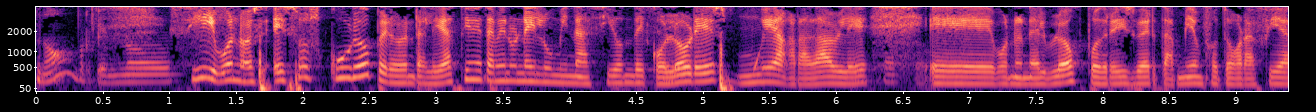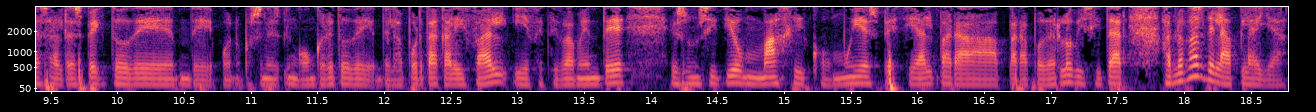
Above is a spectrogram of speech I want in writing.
¿no? Porque no. Sí, bueno, es, es oscuro, pero en realidad tiene también una iluminación de colores muy agradable. Eh, bueno, en el blog podréis ver también fotografías al respecto de, de, bueno, pues en, en concreto de, de la Puerta Califal y efectivamente es un sitio mágico, muy especial para, para poderlo visitar. Hablabas de la playa.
